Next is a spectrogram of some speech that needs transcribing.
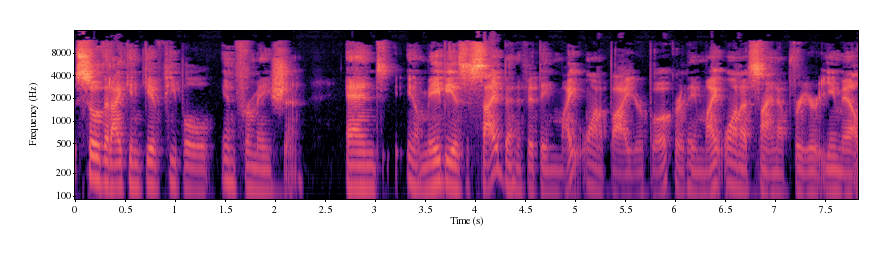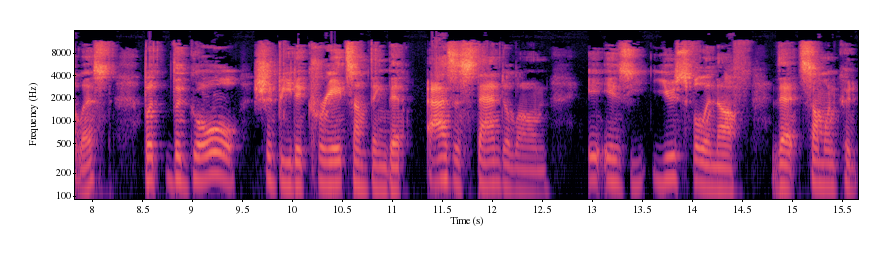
so that I can give people information? And you know, maybe as a side benefit, they might want to buy your book or they might want to sign up for your email list. But the goal should be to create something that, as a standalone, is useful enough that someone could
